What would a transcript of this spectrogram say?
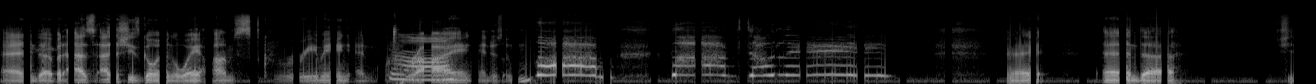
And uh, but as as she's going away, I'm screaming and crying and just like, "Mom, mom, don't leave!" Right, and uh, she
